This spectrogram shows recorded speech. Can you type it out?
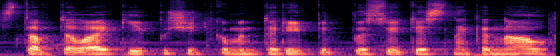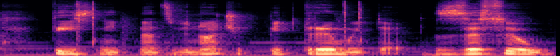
Ставте лайки, пишіть коментарі, підписуйтесь на канал, тисніть на дзвіночок, підтримуйте ЗСУ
